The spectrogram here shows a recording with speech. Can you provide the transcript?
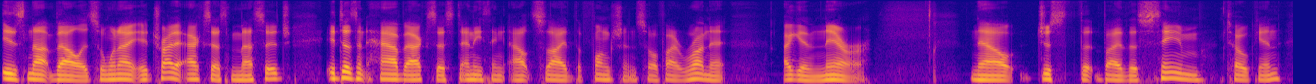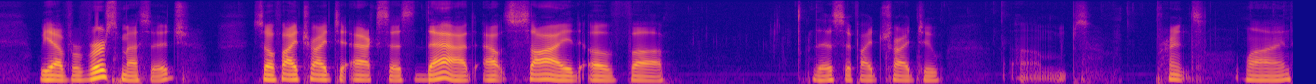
is not valid. So when I try to access message, it doesn't have access to anything outside the function. So if I run it, I get an error. Now, just the, by the same token, we have reverse message. So if I tried to access that outside of uh, this, if I tried to um, print line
